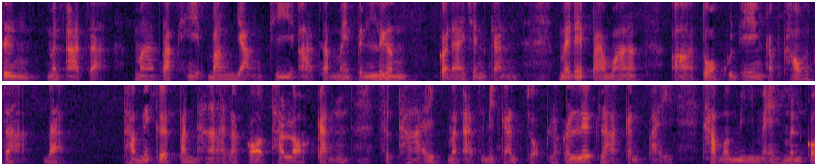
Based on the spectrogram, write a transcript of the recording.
ซึ่งมันอาจจะมาจากเหตุบางอย่างที่อาจจะไม่เป็นเรื่องก็ได้เช่นกัน ไม่ได้แปลว่าตัวคุณเองกับเขาจะแบบ ทำให้เกิดปัญหาแล้วก็ทะเลาะกันสุดท้ายมันอาจจะมีการจบแล้วก็เลิกลากันไป ถามว่ามีไหมมันก็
